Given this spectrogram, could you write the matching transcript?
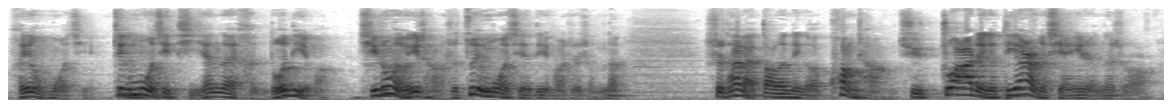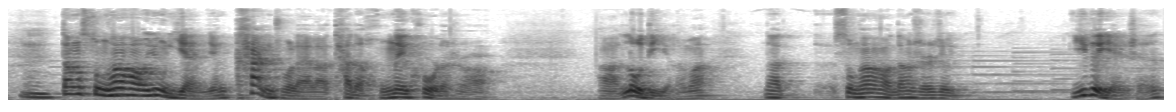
很有默契。这个默契体现在很多地方，其中有一场是最默契的地方是什么呢？是他俩到了那个矿场去抓这个第二个嫌疑人的时候，嗯，当宋康昊用眼睛看出来了他的红内裤的时候，啊，露底了嘛，那宋康昊当时就一个眼神。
